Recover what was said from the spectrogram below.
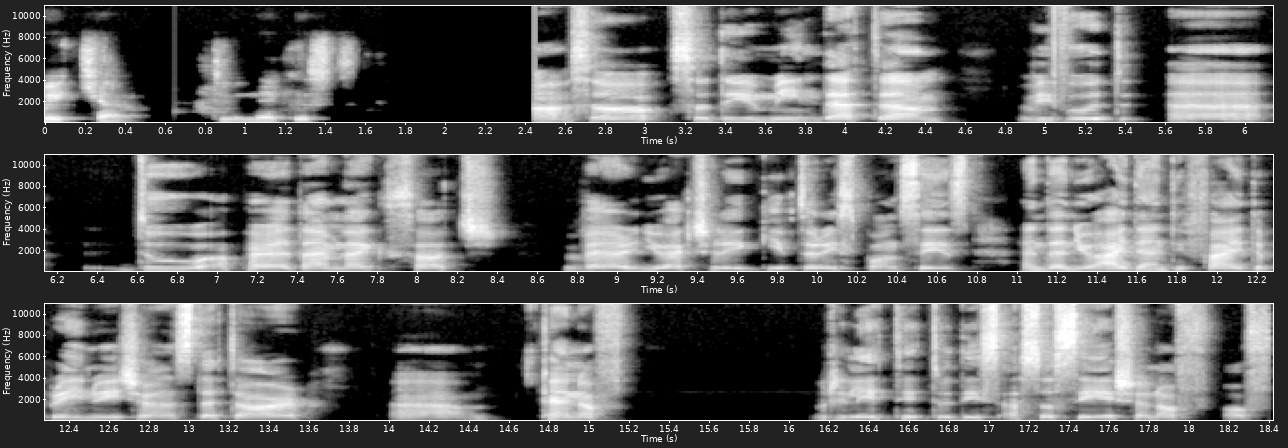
we can do next. Uh, so so do you mean that um, we would uh, do a paradigm like such where you actually give the responses and then you identify the brain regions that are um, kind of related to this association of of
